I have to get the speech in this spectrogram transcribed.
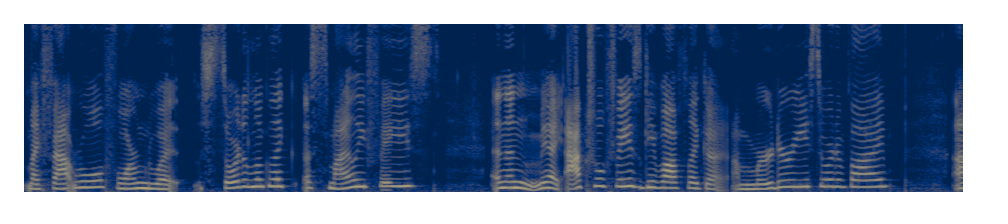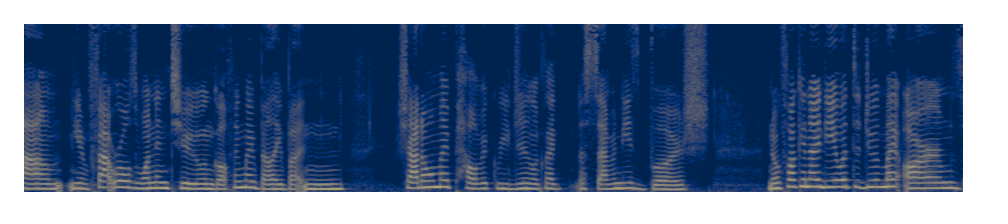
my fat roll, formed what sort of looked like a smiley face. And then my actual face gave off like a, a murdery sort of vibe. Um, you know, fat rolls one and two engulfing my belly button. Shadow on my pelvic region looked like a 70s bush. No fucking idea what to do with my arms.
